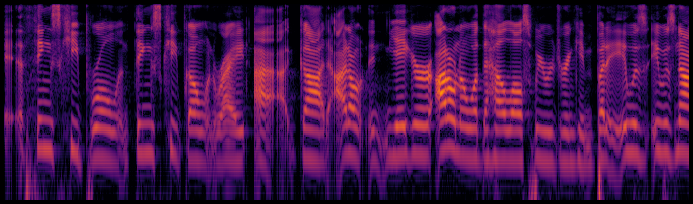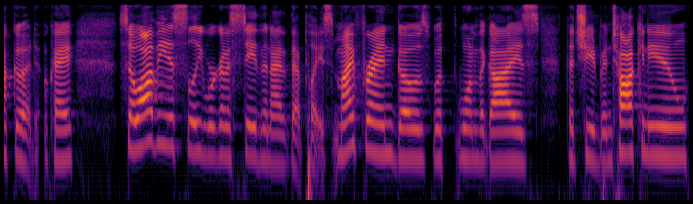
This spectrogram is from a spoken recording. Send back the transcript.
Eh, things keep rolling, things keep going, right? I, God, I don't, Jaeger, I don't know what the hell else we were drinking, but it was, it was not good, okay? So obviously we're to stay the night at that place. My friend goes with one of the guys that she had been talking to,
